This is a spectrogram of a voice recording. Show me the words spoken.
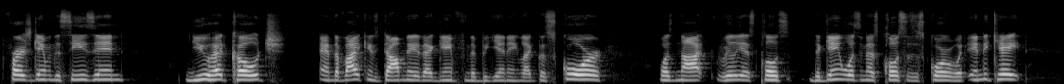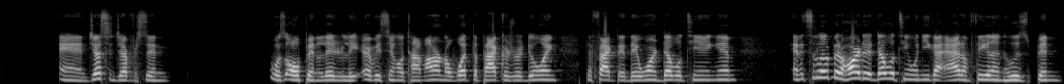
first game of the season new head coach, and the Vikings dominated that game from the beginning. Like the score was not really as close. The game wasn't as close as the score would indicate. And Justin Jefferson was open literally every single time. I don't know what the Packers were doing. The fact that they weren't double teaming him. And it's a little bit harder to double team when you got Adam Thielen, who's been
